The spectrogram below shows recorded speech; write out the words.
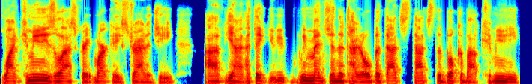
why community is the last great marketing strategy. Uh, yeah i think you, we mentioned the title but that's that's the book about community.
